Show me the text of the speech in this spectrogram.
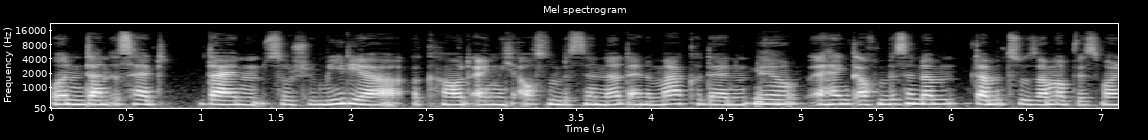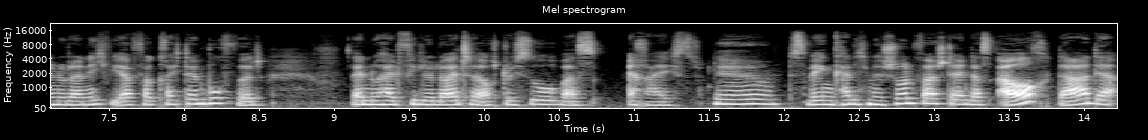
und dann ist halt dein Social Media Account eigentlich auch so ein bisschen, ne, deine Marke, dein ja. hängt auch ein bisschen damit zusammen, ob wir es wollen oder nicht, wie erfolgreich dein Buch wird. Wenn du halt viele Leute auch durch sowas erreichst. Ja, ja. Deswegen kann ich mir schon vorstellen, dass auch da der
